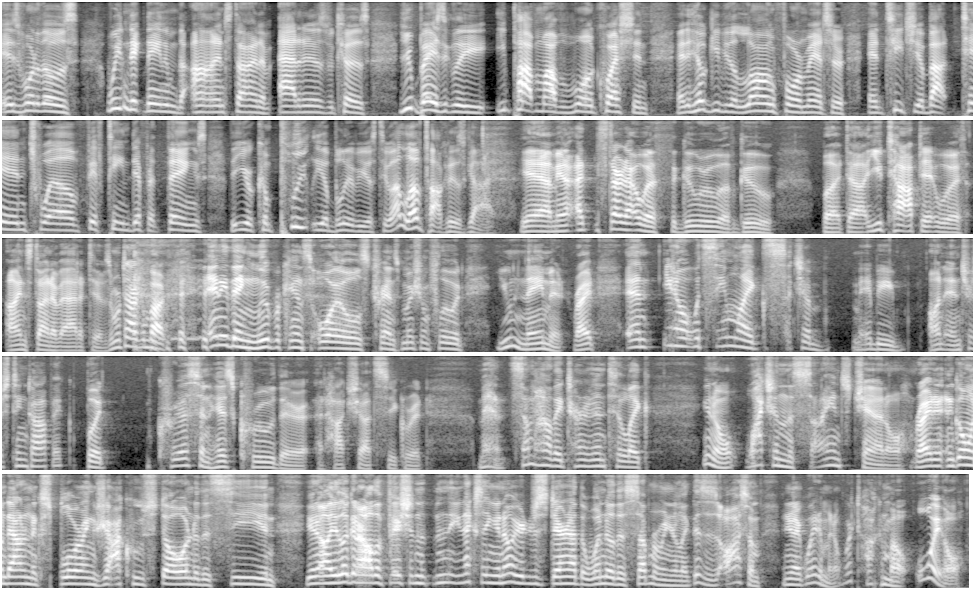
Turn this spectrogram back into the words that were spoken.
is one of those we nicknamed him the Einstein of additives because you basically you pop him off with one question and he'll give you the long form answer and teach you about 10, 12, 15 different things that you're completely oblivious to. I love talking to this guy. Yeah, I mean, I started out with the guru of goo, but uh, you topped it with Einstein of additives. And we're talking about anything lubricants, oils, transmission fluid, you name it, right? And, you know, it would seem like such a maybe uninteresting topic, but Chris and his crew there at Hot Shot Secret, man, somehow they turn it into like, you know, watching the Science Channel, right? And, and going down and exploring Jacques Cousteau under the sea. And, you know, you're looking at all the fish, and the, and the next thing you know, you're just staring out the window of this submarine. You're like, this is awesome. And you're like, wait a minute, we're talking about oil.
